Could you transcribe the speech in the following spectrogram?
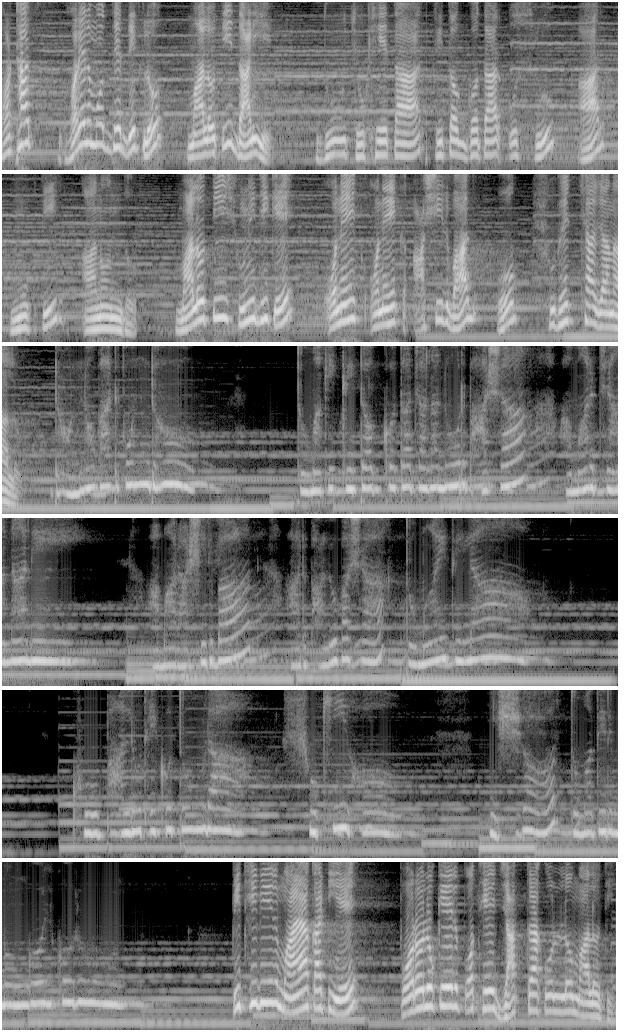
হঠাৎ ঘরের মধ্যে দেখল মালতী দাঁড়িয়ে। দু চোখে তার কৃতজ্ঞতার অশ্রু আর মুক্তির আনন্দ। মালতী সুনিধিকে অনেক অনেক আশীর্বাদ ও শুভেচ্ছা জানালো। ধন্যবাদ বন্ধু। তোমাকে কৃতজ্ঞতা জানানোর ভাষা আমার জানা নেই। আমার আশীর্বাদ আর ভালোবাসা তোমায় দিলাম। খুব ভালো থেকো তোমরা, সুখী হও। ঈশ্বর তোমাদের মঙ্গল করুন। পৃথিবীর মায়া কাটিয়ে পরলোকের পথে যাত্রা করল মালতী।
